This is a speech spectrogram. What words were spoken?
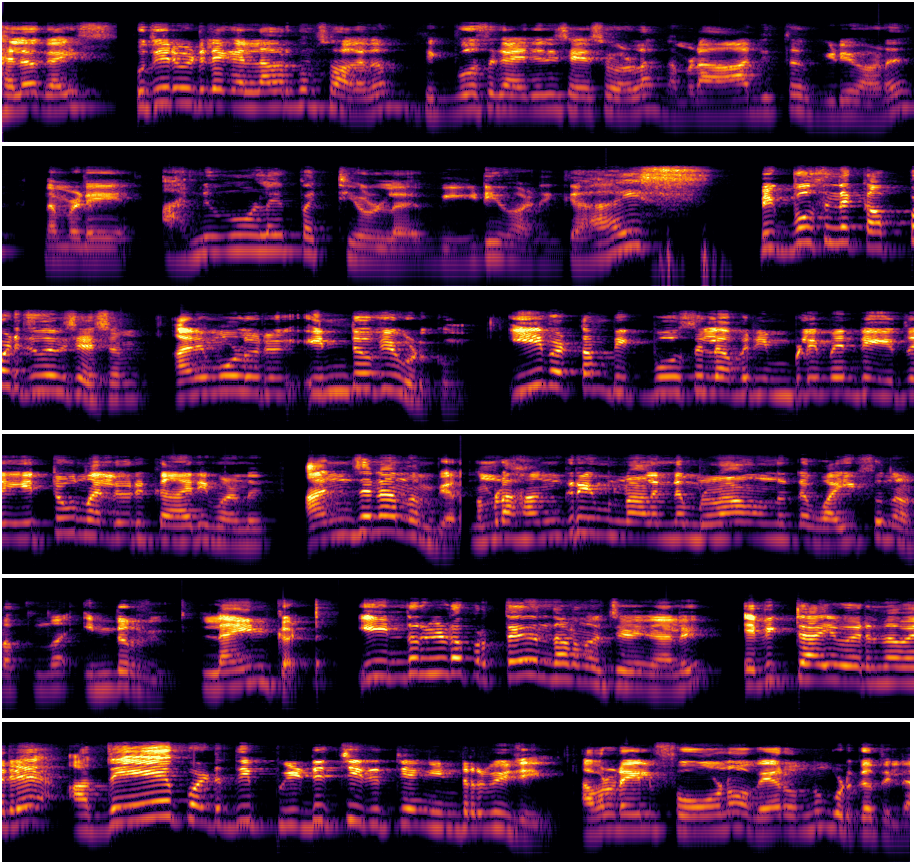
ഹലോ ഗൈസ് പുതിയൊരു വീട്ടിലേക്ക് എല്ലാവർക്കും സ്വാഗതം. ബിഗ് ബോസ് കഴിഞ്ഞതിന് ശേഷമുള്ള നമ്മുടെ ആദ്യത്തെ വീഡിയോ ആണ്. നമ്മുടെ അനുമോളെ പറ്റിയുള്ള വീഡിയോ ആണ് ഗൈസ് ബിഗ് ബോസിന്റെ കപ്പടിച്ചതിന് ശേഷം അനുമോൾ ഒരു ഇന്റർവ്യൂ കൊടുക്കും. ഈ വട്ടം ബിഗ് ബോസിൽ അവർ ഇംപ്ലിമെന്റ് ചെയ്ത ഏറ്റവും നല്ലൊരു കാര്യമാണ് അഞ്ജന നമ്പ്യാർ നമ്മുടെ ഹംഗ്രി മൃണാളിന്റെ മൃണാളിന്റെ വൈഫ് നടത്തുന്ന ഇന്റർവ്യൂ ലൈൻ കട്ട് ഈ ഇന്റർവ്യൂയുടെ പ്രത്യേകത എന്താണെന്ന് വെച്ച് കഴിഞ്ഞാൽ എവിക്റ്റ് ആയി വരുന്നവരെ അതേപടുതി പിടിച്ചിരുത്തി അങ്ങ് ഇന്റർവ്യൂ ചെയ്യും. അവരുടെ കയ്യിൽ ഫോണോ വേറെ ഒന്നും കൊടുക്കത്തില്ല.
